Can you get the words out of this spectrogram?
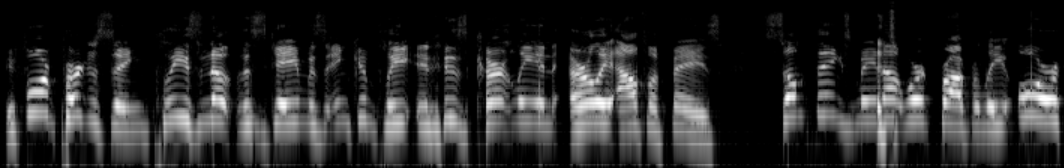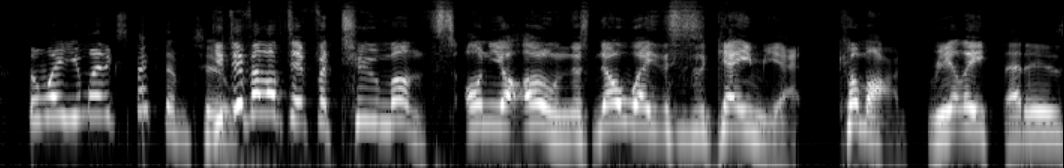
before purchasing, please note this game is incomplete and is currently in early alpha phase. Some things may not work properly or the way you might expect them to. You developed it for two months on your own. There's no way this is a game yet. Come on, really? that is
